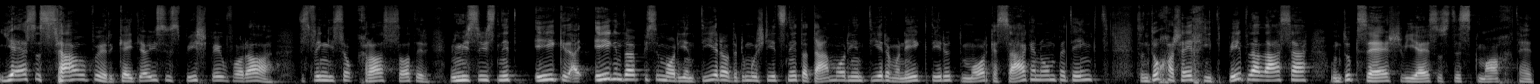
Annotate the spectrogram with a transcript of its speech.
Jesus selber geht ja uns als Beispiel voran. Das finde ich so krass, oder? Wir müssen uns nicht an irgendetwas orientieren, oder du musst dich jetzt nicht an dem orientieren, was ich dir heute Morgen sage unbedingt, sondern du kannst eigentlich in die Bibel lesen und du siehst, wie Jesus das gemacht hat.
